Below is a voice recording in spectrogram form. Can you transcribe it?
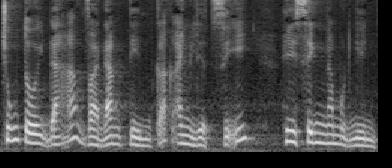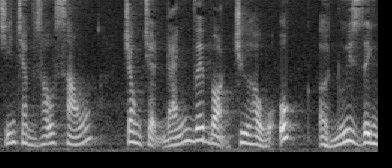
chúng tôi đã và đang tìm các anh liệt sĩ hy sinh năm 1966 trong trận đánh với bọn chư hầu Úc ở núi Dinh,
